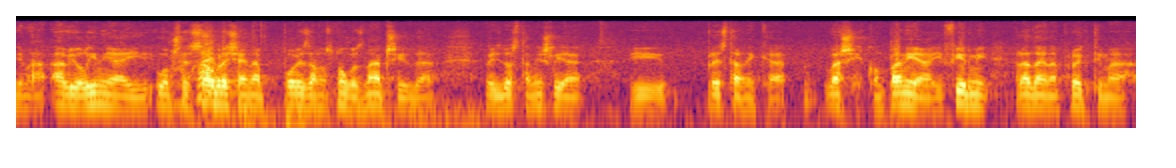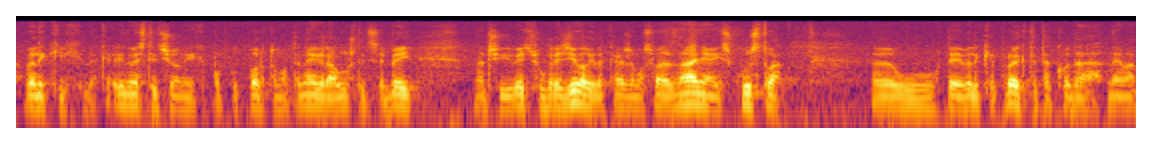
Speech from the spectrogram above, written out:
njima aviolinija i uopšte saobraćajna povezanost mnogo znači da već dosta Nišlija i predstavnika vaših kompanija i firmi rada je na projektima velikih dakle, investicionih poput Porto Montenegra, Luštice, Bej. Znači već su ugrađivali da kažemo svoja znanja i iskustva e, u te velike projekte, tako da nema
